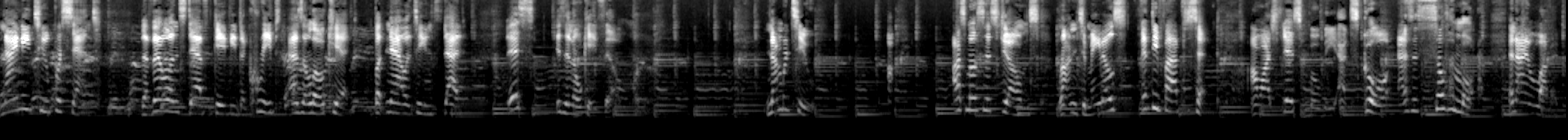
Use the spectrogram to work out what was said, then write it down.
92%. The villain's death gave me the creeps as a little kid, but now it seems that this is an okay film. Number two, Osmosis Jones, Rotten Tomatoes, 55%. I watched this movie at school as a sophomore, and I love it.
